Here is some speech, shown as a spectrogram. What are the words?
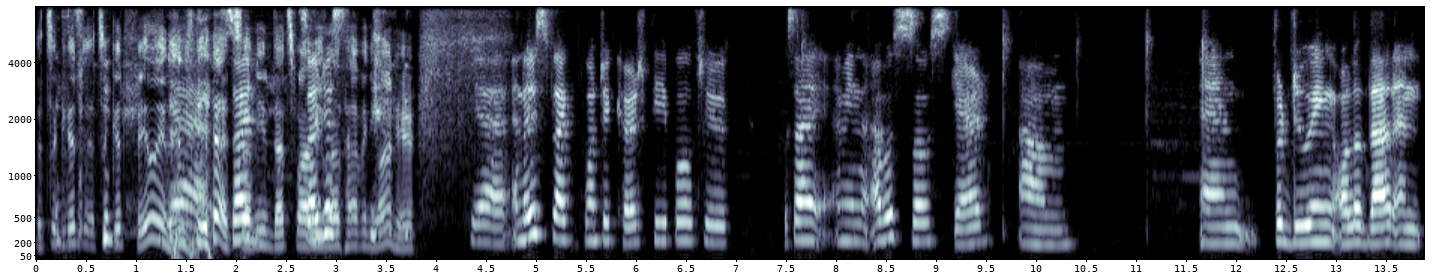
It's a good, it's a good feeling. Yeah, so I, I, mean, that's why so we just, love having you on here. yeah, and I just like want to encourage people to, because I, I mean, I was so scared, um, and for doing all of that, and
